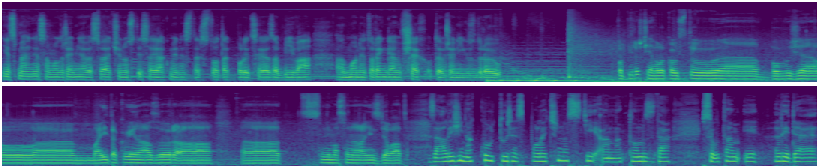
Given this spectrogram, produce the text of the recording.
Nicméně samozřejmě ve své činnosti se jak ministerstvo, tak policie zabývá monitoringem všech otevřených zdrojů. Popírači holokaustu eh, bohužel eh, mají takový názor a eh, s nima se nedá nic dělat. Záleží na kultuře společnosti a na tom, zda jsou tam i lidé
